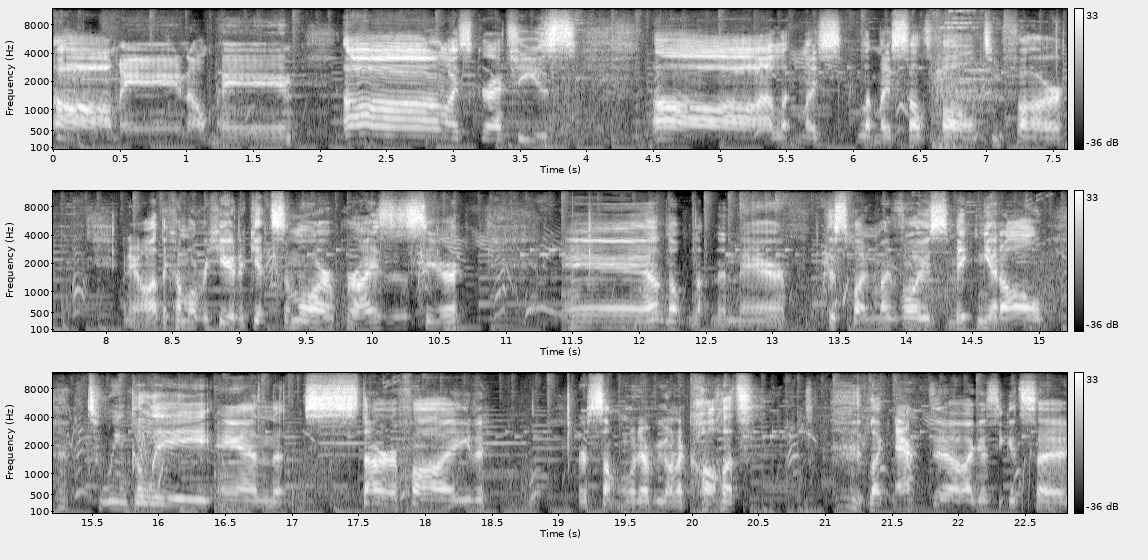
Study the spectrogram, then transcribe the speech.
Oh, man. Oh, man. Oh, my scratchies. Oh, I let, my, let myself fall too far. Anyway, I'll have to come over here to get some more prizes here. And, nope, nothing in there. Despite my voice making it all twinkly and starified, or something, whatever you want to call it. like active, I guess you could say.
